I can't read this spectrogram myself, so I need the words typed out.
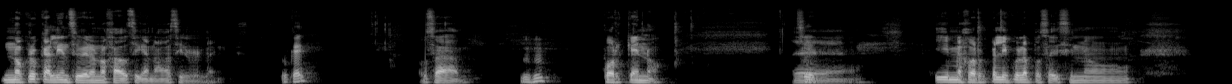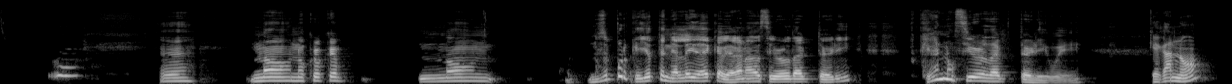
no creo que alguien se hubiera enojado si ganaba Silver Linings. Ok. O sea, ¿Por qué no? Eh, y mejor película, pues ahí sí no. Eh, no, no creo que. No. No sé por qué yo tenía la idea de que había ganado Zero Dark Thirty. ¿Por qué ganó Zero Dark Thirty, güey? ¿Qué ganó?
